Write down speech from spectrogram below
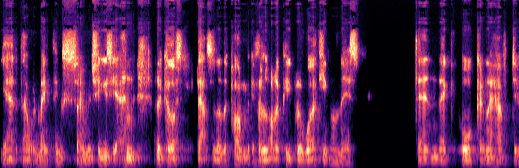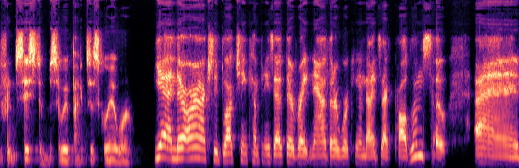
yeah, that would make things so much easier. And, and, of course, that's another problem. If a lot of people are working on this, then they're all going to have different systems. So we're back to square one. Yeah, and there are actually blockchain companies out there right now that are working on that exact problem. So, um,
